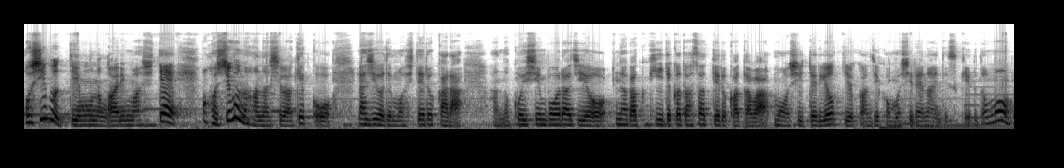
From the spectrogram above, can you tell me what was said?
星部っていうものがありまして、まあ、星部の話は結構ラジオでもしてるからあの恋しん坊ラジオ長く聞いてくださってる方はもう知ってるよっていう感じかもしれないんですけれども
